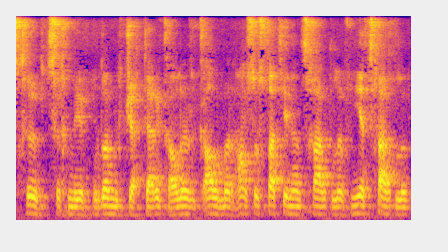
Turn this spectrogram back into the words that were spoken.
çıxıb, çıxmayıb, burada mülkiyyətləri qalır, qalmır, hansı statiya ilə çıxardılıb, niyə çıxardılıb,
